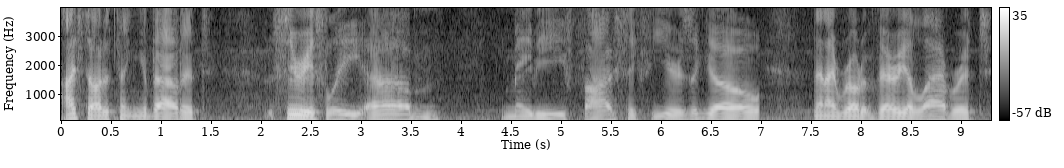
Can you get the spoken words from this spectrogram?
I started thinking about it seriously um, maybe five, six years ago. Then I wrote a very elaborate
